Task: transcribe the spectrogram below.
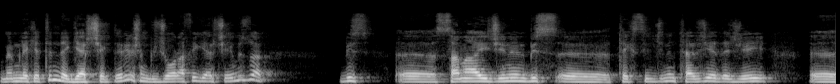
memleketin de gerçekleriyle şimdi bir coğrafi gerçeğimiz var. Biz e, sanayicinin, biz e, tekstilcinin tercih edeceği e,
